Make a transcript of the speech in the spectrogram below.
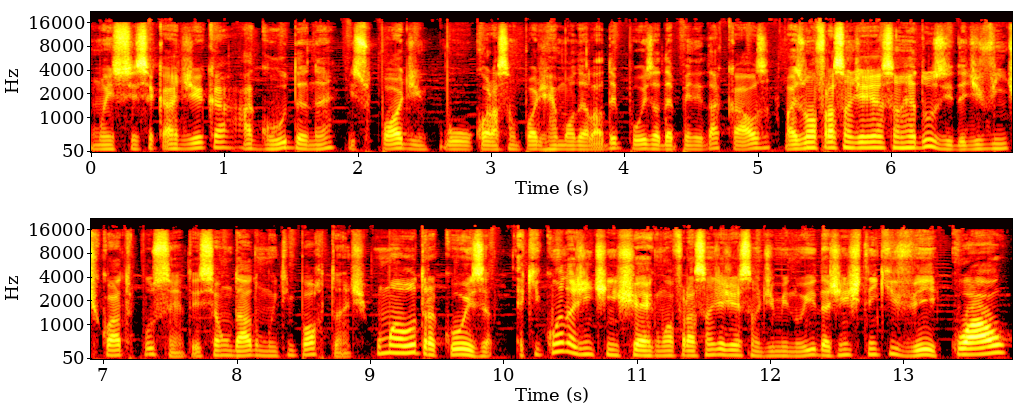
uma insuficiência cardíaca aguda, né? Isso pode, o coração pode remodelar depois, a depender da causa, mas uma fração de ejeção reduzida de 24%. Esse é um dado muito importante. Uma outra coisa é que quando a gente enxerga uma fração de ejeção diminuída, a gente tem que ver qual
